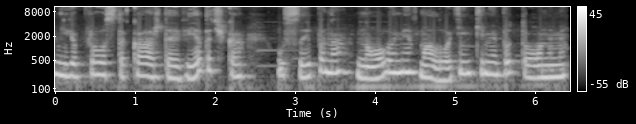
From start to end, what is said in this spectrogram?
У нее просто каждая веточка усыпана новыми молоденькими бутонами.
